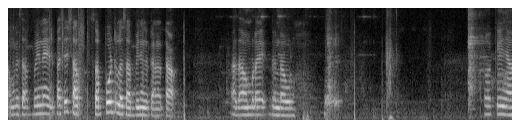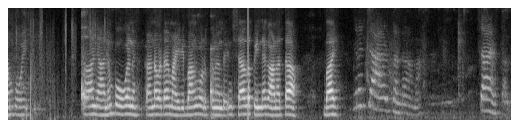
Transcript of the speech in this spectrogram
നമുക്ക് സബിനെ പക്ഷെ സപ്പോർട്ടുള്ള സബിനെ കിട്ടണം കേട്ടോ. അതാവുമ്പോളേ ഇതുണ്ടാവുള്ളൂ. ഓക്കെ ഞാൻ പോയി. ആ ഞാനും പോവാണ്. കാരണം അവിടെ മൈരിബാങ്ക് കൊടുക്കുന്നുണ്ട്. ഇൻഷാദ പിന്നെ കാണട്ടാ. ബായ് ചായ എടുക്കണ്ട ചായ എടുക്കണ്ട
